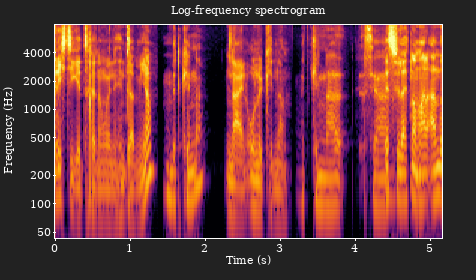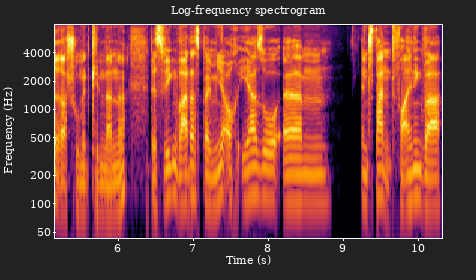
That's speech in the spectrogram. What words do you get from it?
richtige Trennungen hinter mir. Mit Kindern? Nein, ohne Kinder. Mit Kindern ist ja. Ist vielleicht nochmal ein anderer Schuh mit Kindern, ne? Deswegen war das bei mir auch eher so ähm, entspannt. Vor allen Dingen war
